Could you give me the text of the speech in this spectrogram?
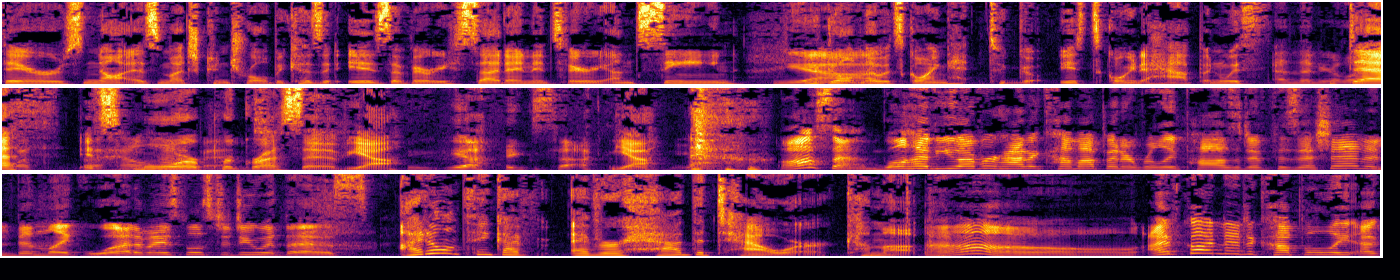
there's not as much control because it is a very sudden. It's very unseen. Yeah. You don't know it's going to go. It's going to happen with And then you're death. the it's more happened? progressive. Yeah, yeah exactly yeah. awesome well have you ever had it come up in a really positive position and been like what am i supposed to do with this I don't think I've ever had the tower come up. oh i've gotten it a couple a,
